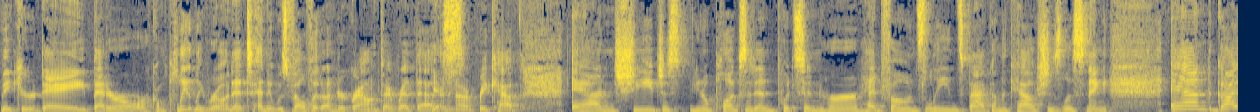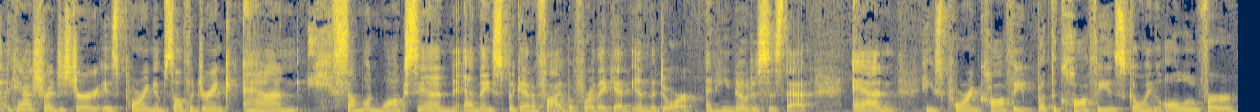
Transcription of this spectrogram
make your day better or complete completely ruin it. And it was Velvet Underground. I read that yes. in a recap. And yeah. she just, you know, plugs it in, puts in her headphones, leans back on the couch, is listening. And the guy at the cash register is pouring himself a drink, and someone walks in and they spaghettify before they get in the door. And he notices that and he's pouring coffee, but the coffee is going all over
